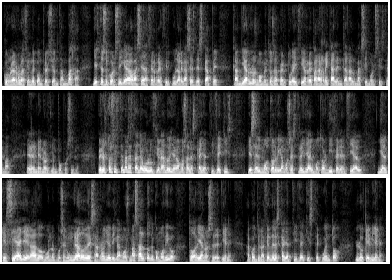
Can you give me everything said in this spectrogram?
con una relación de compresión tan baja. Y esto se consigue a base de hacer recircular gases de escape, cambiar los momentos de apertura y cierre para recalentar al máximo el sistema en el menor tiempo posible. Pero estos sistemas están evolucionando y llegamos al Skyactiv X, que es el motor, digamos, estrella, el motor diferencial y al que se ha llegado, bueno, pues en un grado de desarrollo, digamos, más alto que, como digo, todavía no se detiene. A continuación del Skyactiv X te cuento lo que viene.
